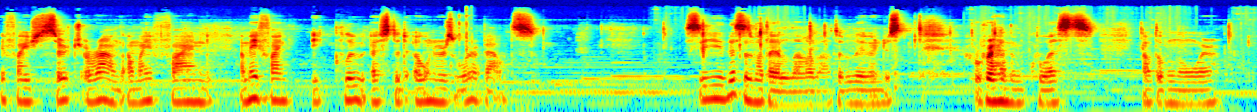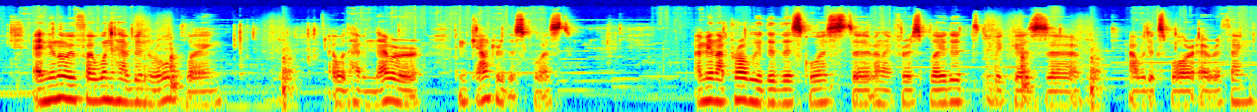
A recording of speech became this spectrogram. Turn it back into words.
if I search around, I may find I may find a clue as to the owner's whereabouts. See, this is what I love about Oblivion, just random quests out of nowhere. And you know, if I wouldn't have been role-playing, I would have never encountered this quest. I mean, I probably did this quest uh, when I first played it, because uh, I would explore everything.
